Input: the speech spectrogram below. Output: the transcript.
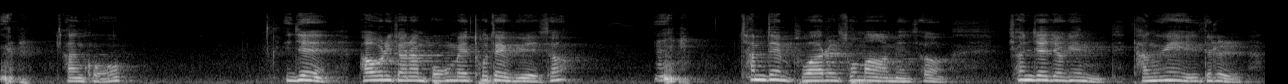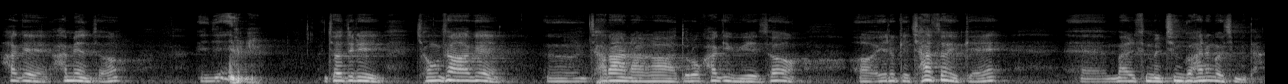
않고 이제 바울이 전한 복음의 토대 위에서 참된 부활을 소망하면서 현재적인 당위의 일들을 하게 하면서 이제 저들이 정상하게 어, 자라나가도록 하기 위해서 어, 이렇게 차서 있게 말씀을 증거하는 것입니다.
